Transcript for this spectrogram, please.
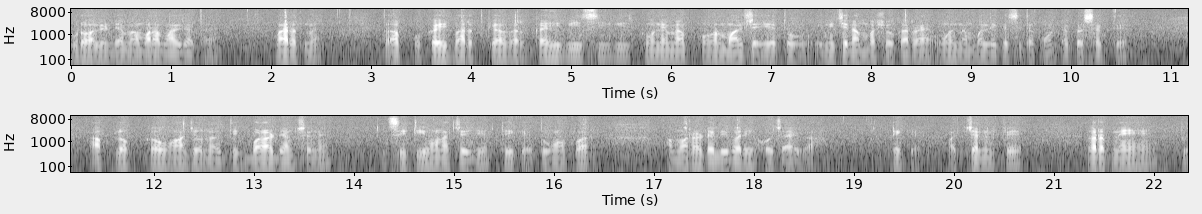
पूरा ऑल इंडिया में हमारा माल जाता है, भारत में। तो आपको कई भारत के अगर कहीं भी इसी की कोने में आपको अगर माल चाहिए तो नीचे नंबर शो कर रहा है। वह नंबर लेके सीधा कांटेक्ट कर सकते हैं। आप लोग का वहाँ जो नज़दीक बड़ा जंक्शन है सिटी होना चाहिए, ठीक है? तो वहाँ पर हमारा डिलीवरी हो जाएगा, ठीक है? और चैनल पे अगर आप नए हैं तो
